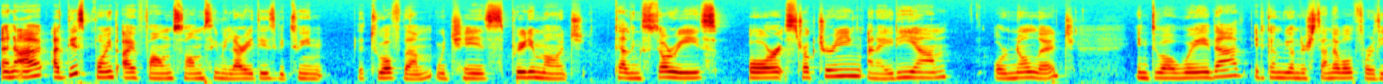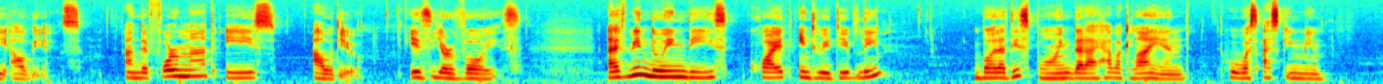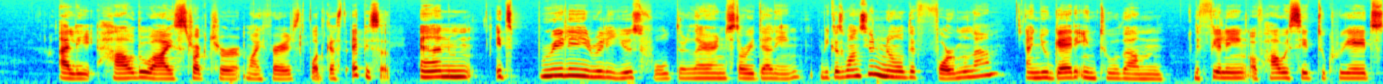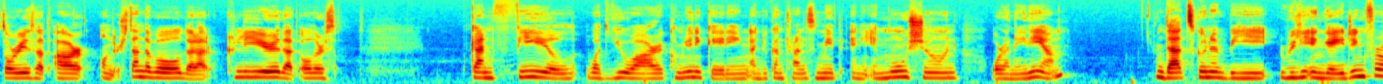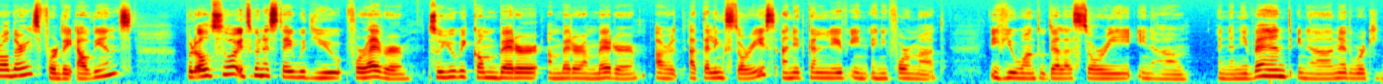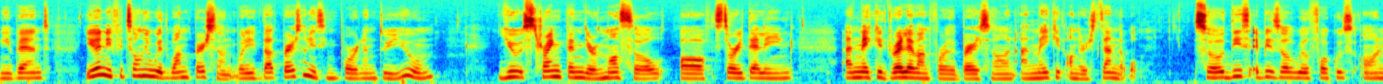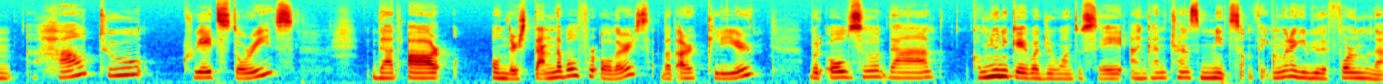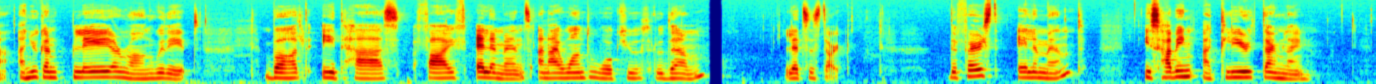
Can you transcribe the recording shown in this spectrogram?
And I, at this point, I found some similarities between the two of them, which is pretty much telling stories or structuring an idea or knowledge into a way that it can be understandable for the audience. And the format is audio, is your voice. I've been doing this quite intuitively, but at this point that I have a client who was asking me, Ali, how do I structure my first podcast episode? And it's really, really useful to learn storytelling because once you know the formula and you get into the, um, the feeling of how is it to create stories that are understandable, that are clear, that others can feel what you are communicating and you can transmit any emotion or an idea, that's going to be really engaging for others, for the audience but also it's going to stay with you forever. So you become better and better and better at, telling stories and it can live in any format. If you want to tell a story in a in an event in a networking event even if it's only with one person but if that person is important to you you strengthen your muscle of storytelling and make it relevant for the person and make it understandable. So this episode will focus on how to create stories that are understandable for others, that are clear, but also that communicate what you want to say and can transmit something. I'm gonna give you the formula and you can play around with it, but it has five elements and I want to walk you through them. Let's start. The first element is having a clear timeline.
